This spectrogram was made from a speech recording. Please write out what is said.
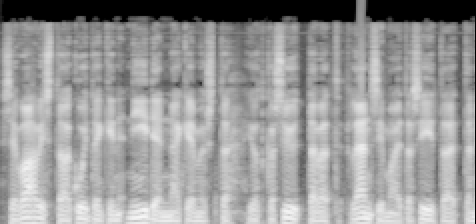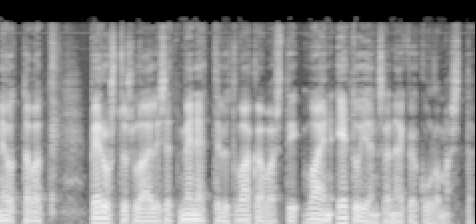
Se vahvistaa kuitenkin niiden näkemystä, jotka syyttävät länsimaita siitä, että ne ottavat perustuslailliset menettelyt vakavasti vain etujensa näkökulmasta.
